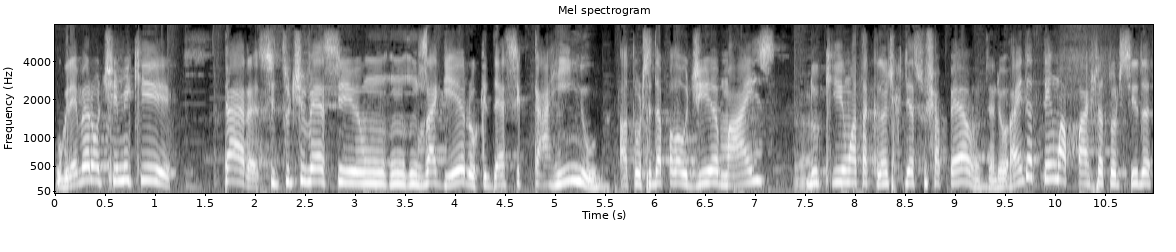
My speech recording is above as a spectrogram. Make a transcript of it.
O Grêmio era um time que Cara, se tu tivesse um, um, um zagueiro que desse carrinho, a torcida aplaudia mais é. do que um atacante que desse um chapéu, entendeu? Ainda tem uma parte da torcida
